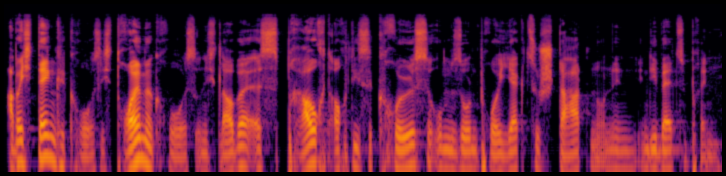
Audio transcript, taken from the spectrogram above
aber ich denke groß, ich träume groß und ich glaube, es braucht auch diese Größe, um so ein Projekt zu starten und in, in die Welt zu bringen.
